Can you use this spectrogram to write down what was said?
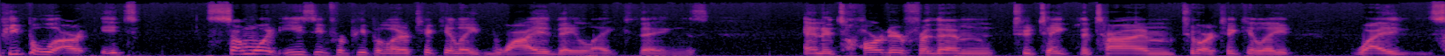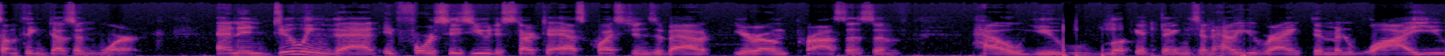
people are, it's somewhat easy for people to articulate why they like things. And it's harder for them to take the time to articulate why something doesn't work. And in doing that, it forces you to start to ask questions about your own process of how you look at things and how you rank them and why you,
